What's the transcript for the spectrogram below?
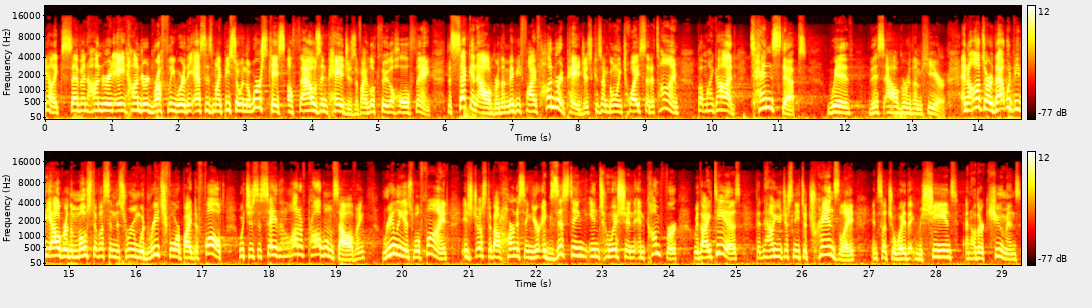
Yeah, like 700, 800, roughly where the s's might be. So in the worst case, 1,000 pages if I look through the whole thing. The second algorithm, maybe 500 pages because I'm going twice at a time. But my God, 10 steps with this algorithm here. And odds are that would be the algorithm most of us in this room would reach for by default, which is to say that a lot of problem solving, really, as we'll find, is just about harnessing your existing intuition and comfort with ideas that now you just need to translate in such a way that machines and other humans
